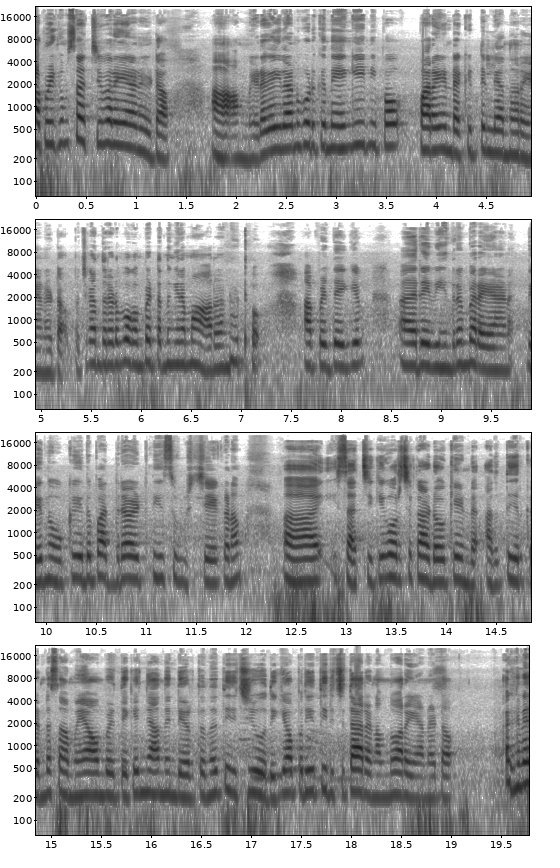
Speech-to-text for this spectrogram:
അപ്പോഴേക്കും സച്ചി പറയാണ് കേട്ടോ ആ അമ്മയുടെ കയ്യിലാണ് കൊടുക്കുന്നതെങ്കിൽ ഇനിയിപ്പോൾ പറയണ്ട കിട്ടില്ല എന്ന് പറയാണ് കേട്ടോ. അപ്പോൾ ചന്ദ്രയുടെ മുഖം പെട്ടെന്ന് ഇങ്ങനെ മാറാണ് കേട്ടോ. അപ്പോഴത്തേക്കും രവീന്ദ്രൻ പറയാണ് ഇത് നോക്ക് ഇത് ഭദ്രമായിട്ട് നീ സൂക്ഷിച്ചേക്കണം. സച്ചിക്ക് കുറച്ച് കടമൊക്കെ ഉണ്ട്. അത് തീർക്കേണ്ട സമയമാകുമ്പോഴത്തേക്കും ഞാൻ നിന്റെ അടുത്തുനിന്ന് തിരിച്ച് ചോദിക്കും. അപ്പോൾ നീ തിരിച്ച് തരണം എന്ന് പറയാണ് കേട്ടോ. അങ്ങനെ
